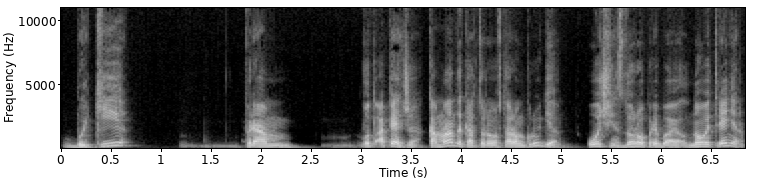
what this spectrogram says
Быки прям вот опять же, команда, которая во втором круге очень здорово прибавила. Новый тренер,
